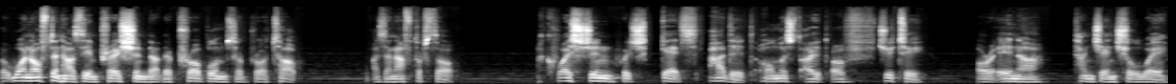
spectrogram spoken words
but one often has the impression that their problems are brought up as an afterthought, a question which gets added almost out of duty or in a tangential way,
